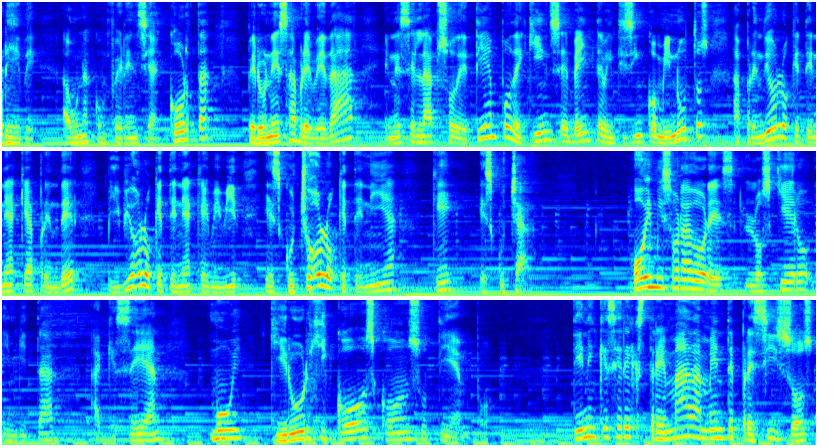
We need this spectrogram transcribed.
breve, a una conferencia corta, pero en esa brevedad, en ese lapso de tiempo de 15, 20, 25 minutos, aprendió lo que tenía que aprender, vivió lo que tenía que vivir, escuchó lo que tenía que escuchar. Hoy mis oradores los quiero invitar a que sean muy quirúrgicos con su tiempo. Tienen que ser extremadamente precisos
